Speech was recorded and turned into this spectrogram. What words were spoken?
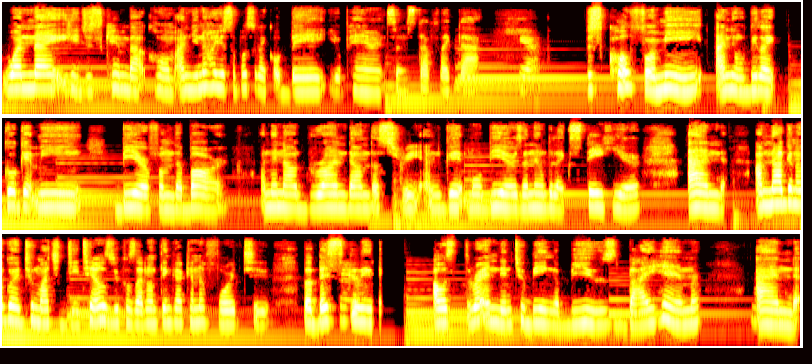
one night he just came back home. And you know how you're supposed to like obey your parents and stuff like that? Yeah. just call for me and he'll be like go get me beer from the bar. And then I'd run down the street and get more beers and then he'll be like stay here. And I'm not gonna go into much details because I don't think I can afford to. But basically I was threatened into being abused by him. Mm-hmm. And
